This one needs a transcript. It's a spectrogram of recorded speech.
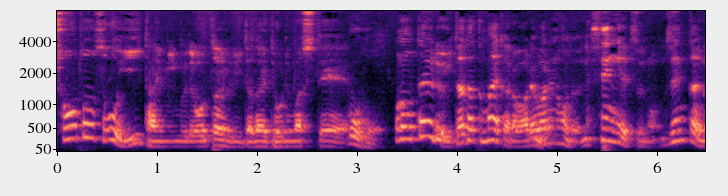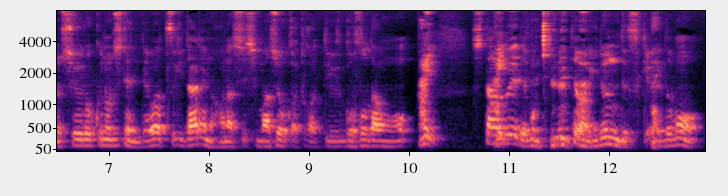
ちょうどすごいいいタイミングでお便りいただいておりまして、ほうほう。このお便りをいただく前から我々の方ではね、先月の、前回の収録の時点では次誰の話しましょうかとかっていうご相談をはい。した上でも決めてはいるんですけれども、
